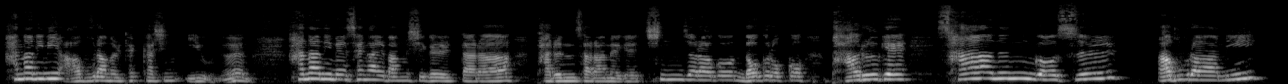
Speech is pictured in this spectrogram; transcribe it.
하나님이 아브라함을 택하신 이유는 하나님의 생활 방식을 따라 다른 사람에게 친절하고 너그럽고 바르게 사는 것을 아브라함이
